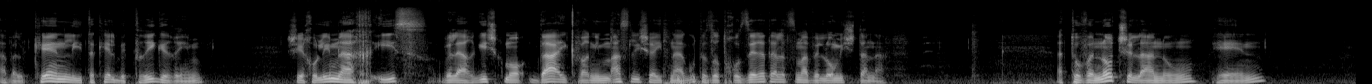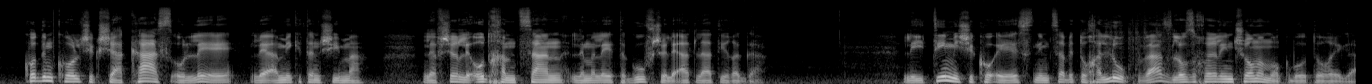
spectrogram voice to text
אבל כן להיתקל בטריגרים שיכולים להכעיס ולהרגיש כמו, די, כבר נמאס לי שההתנהגות הזאת חוזרת על עצמה ולא משתנה. התובנות שלנו הן, קודם כל שכשהכעס עולה, להעמיק את הנשימה, לאפשר לעוד חמצן למלא את הגוף שלאט לאט יירגע. לעתים מי שכועס נמצא בתוך הלופ, ואז לא זוכר לנשום עמוק באותו רגע.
